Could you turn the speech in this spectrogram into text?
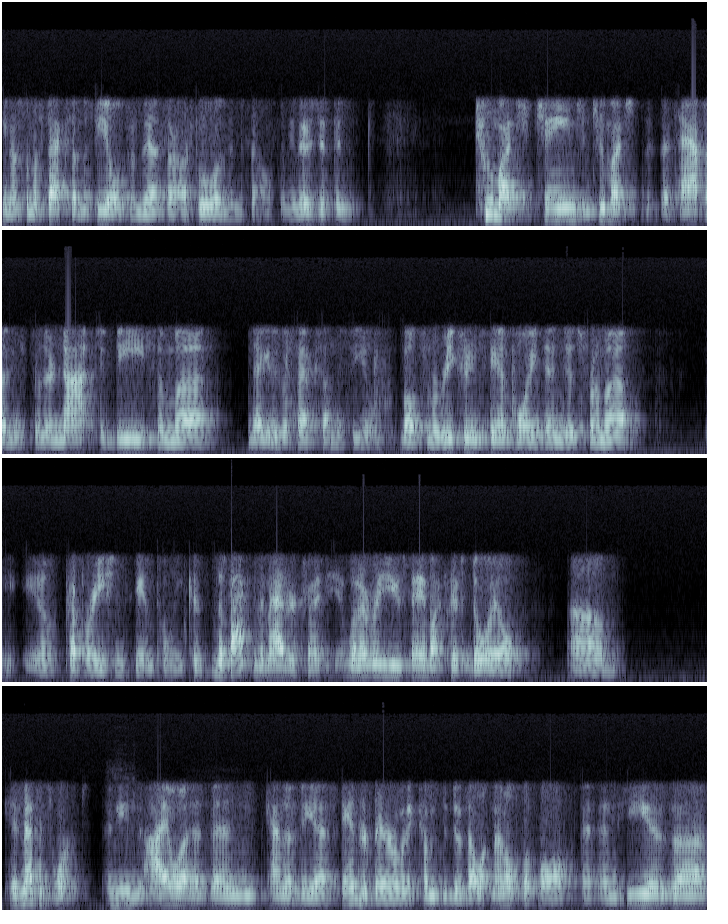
you know some effects on the field from this are, are fooling themselves. I mean, there's just been too much change and too much that's happened for there not to be some uh, negative effects on the field, both from a recruiting standpoint and just from a you know preparation standpoint. Because the fact of the matter, Trent, whatever you say about Chris Doyle, um, his methods worked. I mean, Iowa has been kind of the uh, standard bearer when it comes to developmental football, and, he is uh,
